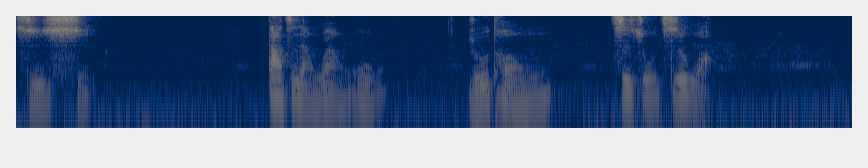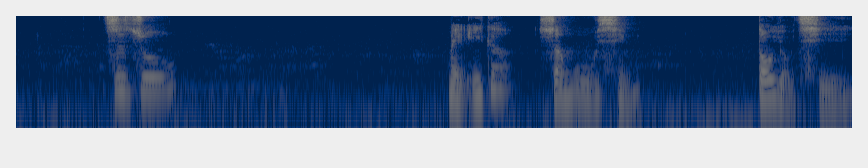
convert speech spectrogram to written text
知识，大自然万物如同蜘蛛之网，蜘蛛每一个生物性都有其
